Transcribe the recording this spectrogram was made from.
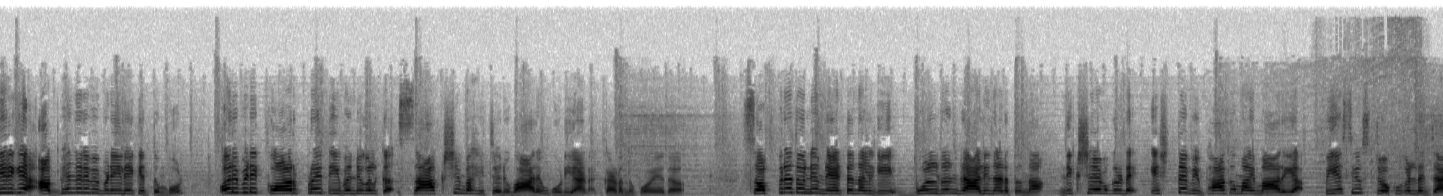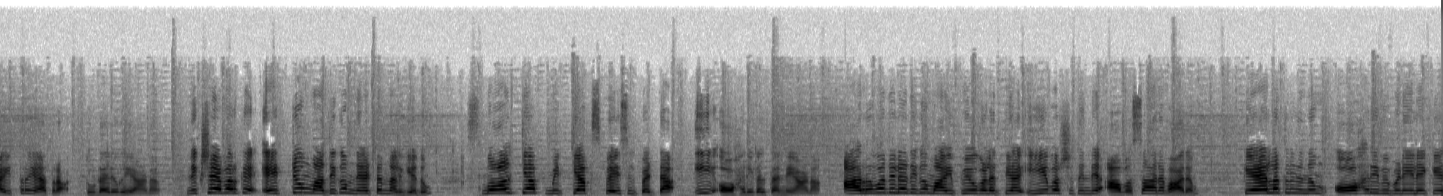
തിരികെ ആഭ്യന്തര വിപണിയിലേക്ക് എത്തുമ്പോൾ ഒരുപിടി കോർപ്പറേറ്റ് ഇവന്റുകൾക്ക് സാക്ഷ്യം വഹിച്ച ഒരു വാരം കൂടിയാണ് കടന്നുപോയത്. സ്വപ്നതുല്യം നേട്ടം നൽകി ബുൾറൺ റാലി നടത്തുന്ന നിക്ഷേപകരുടെ ഇഷ്ട വിഭാഗമായി മാറിയ പി എസ് യു സ്റ്റോക്കുകളുടെ ജൈത്രയാത്ര തുടരുകയാണ്. നിക്ഷേപകർക്ക് ഏറ്റവും അധികം നേട്ടം നൽകിയതും സ്മോൾ ക്യാപ് മിഡ് ക്യാപ് സ്പേസിൽപ്പെട്ട ഈ ഓഹരികൾ തന്നെയാണ്. അറുപതിലധികം ഐ പി ഒകൾ എത്തിയ ഈ വർഷത്തിന്റെ അവസാന വാരം കേരളത്തിൽ നിന്നും ഓഹരി വിപണിയിലേക്ക്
